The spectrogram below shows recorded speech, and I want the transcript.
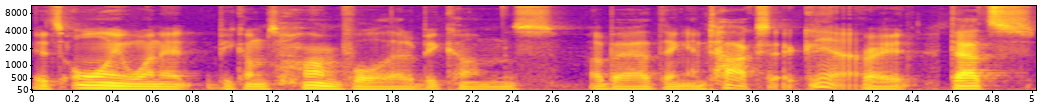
it's only when it becomes harmful that it becomes a bad thing and toxic Yeah. right? That's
